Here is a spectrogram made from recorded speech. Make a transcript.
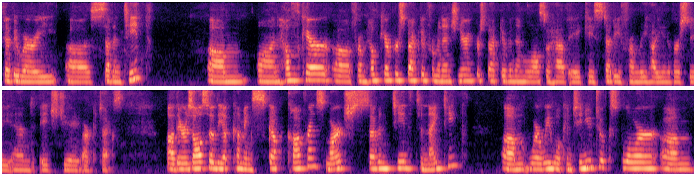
February 17th uh, um, on healthcare, uh, from healthcare perspective, from an engineering perspective, and then we'll also have a case study from Lehigh University and HGA Architects. Uh, there is also the upcoming SCUP conference, March 17th to 19th um, where we will continue to explore, um,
